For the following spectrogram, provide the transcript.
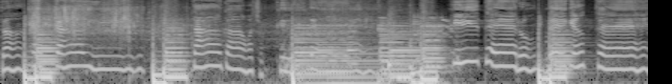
더 가까이 다가와줘 그대. 이대로 내 곁에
